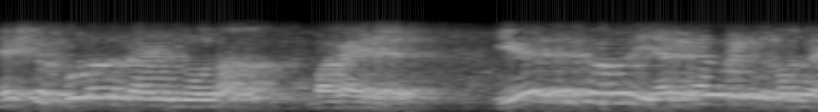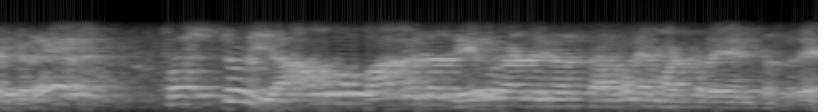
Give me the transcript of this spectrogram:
ನೆಕ್ಸ್ಟ್ ಭೂಲೋಕದ ರಾಜ್ಯದ ಒಂದು ಭಾಗ ಇದೆ. ಎರಡನೇ ಪ್ರಯತ್ನ ಬರ್ಬೇಕಾದ್ರೆ ಫಸ್ಟ್ ಯಾವ ಭಾಗದ ದೇವರಾಜ್ಯನ ಸ್ಥಾಪನೆ ಮಾಡ್ತಾರೆ ಅಂತಂದ್ರೆ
